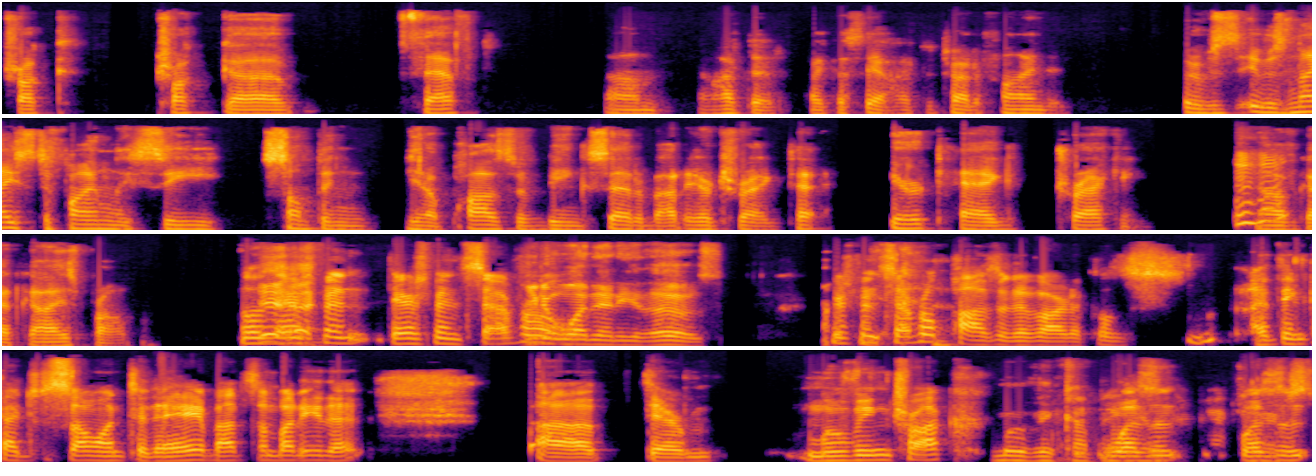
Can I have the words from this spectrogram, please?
truck truck uh, theft. Um, I'll have to, like I say, I'll have to try to find it. But it was it was nice to finally see something you know positive being said about AirTag AirTag tracking. Mm-hmm. Now I've got guys problem. Well, yeah. there's been there's been several. You don't want any of those. There's been several positive articles. I think I just saw one today about somebody that uh, their moving truck moving company wasn't wasn't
